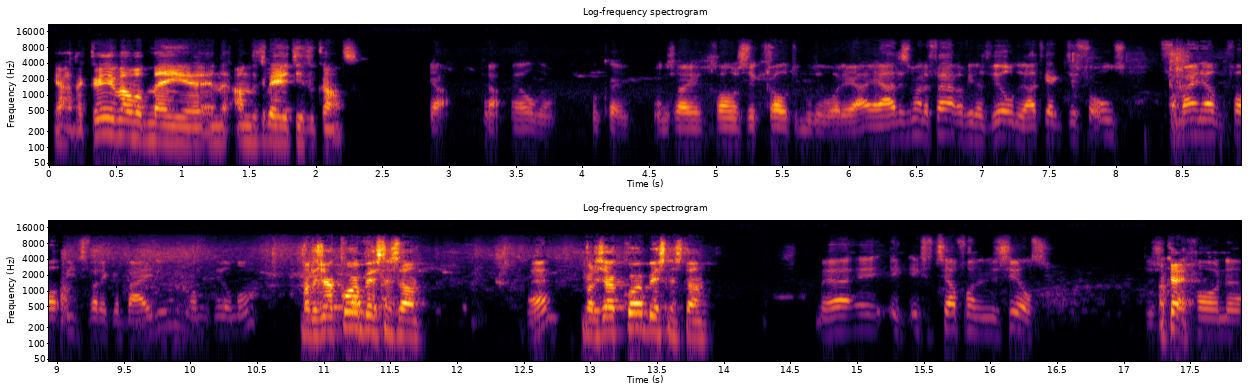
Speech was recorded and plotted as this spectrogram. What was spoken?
Ja, daar kun je wel wat mee aan de creatieve kant. Ja, helder. Oké. En dan zou je gewoon een stuk groter moeten worden. Ja, ja het is maar de vraag of je dat wil inderdaad. Kijk, het is voor ons, voor mij in elk geval iets wat ik erbij doe, momenteel nog. Wat is jouw core business dan? Hè? Wat is jouw core business dan? Ja, ik, ik zit zelf gewoon in de sales. Dus ik ben gewoon eh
